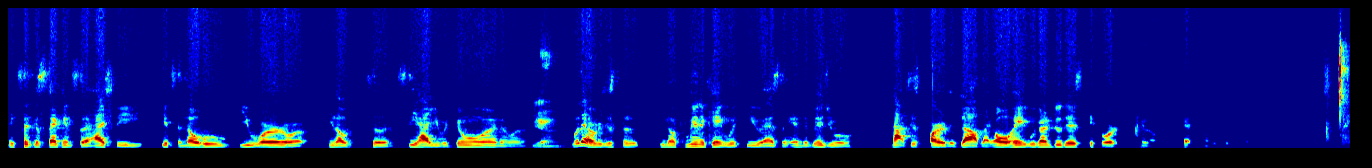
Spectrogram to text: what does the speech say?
it took a second to actually get to know who you were or, you know, to see how you were doing or Yeah. whatever, just to, you know, communicate with you as an individual, not just part of the job. Like, oh, hey, we're going to do this, get to work, you know. that kind of thing.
